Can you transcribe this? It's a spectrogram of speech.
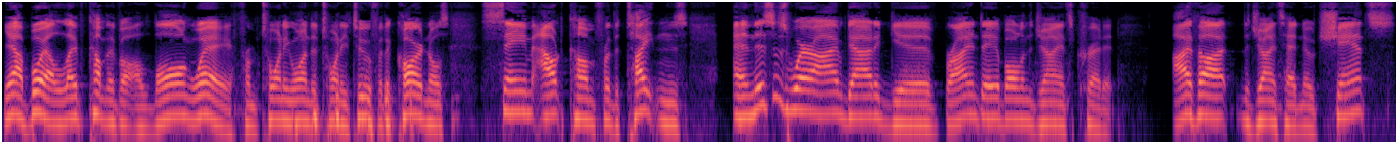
Yeah, boy, they've come a long way from 21 to 22 for the Cardinals. Same outcome for the Titans. And this is where I've got to give Brian Daboll and the Giants credit. I thought the Giants had no chance.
